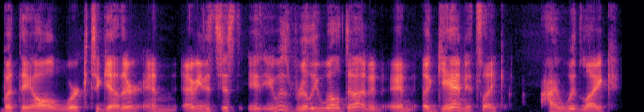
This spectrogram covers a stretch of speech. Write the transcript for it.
but they all work together, and I mean, it's just it, it was really well done, and and again, it's like I would like.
